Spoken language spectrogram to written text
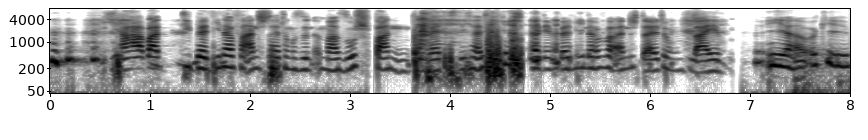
ja, aber die Berliner Veranstaltungen sind immer so spannend. Da werde ich sicherlich bei den Berliner Veranstaltungen bleiben. Ja, okay.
